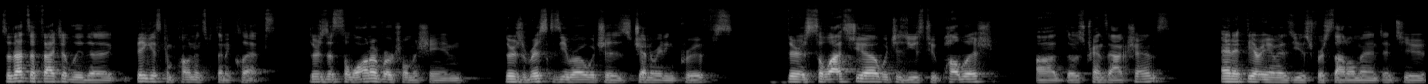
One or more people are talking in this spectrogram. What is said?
So that's effectively the biggest components within Eclipse. There's a Solana virtual machine. There's RISC Zero, which is generating proofs. There's Celestia, which is used to publish uh, those transactions. And Ethereum is used for settlement and to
